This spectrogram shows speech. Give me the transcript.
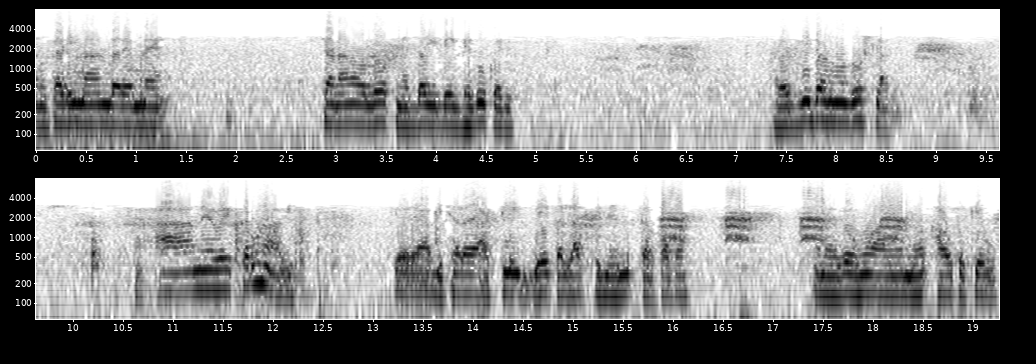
અને કઢીના અંદર એમણે ચણાનો લોટ ને દહીં બે ભેગું કર્યું. હવે દ્વિદળનો દોષ લાગે. આને હવે કરુણા આવી. કે અરે આ બિચારા આટલી બે કલાકથી મહેનત કરતા હતા. અને હવે હું અહીંયા ન ખાવ તો કેવું?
